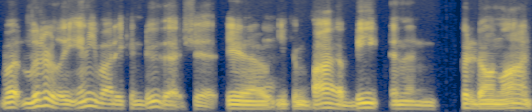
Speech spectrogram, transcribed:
But literally anybody can do that shit you know? Yeah. you can buy a beat and then put it online.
